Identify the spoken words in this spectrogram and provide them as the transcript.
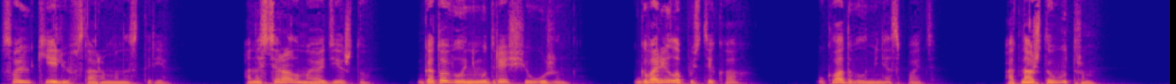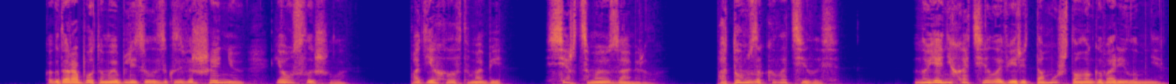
в свою келью в старом монастыре. Она стирала мою одежду, готовила немудрящий ужин, говорила о пустяках, укладывала меня спать. Однажды утром, когда работа моя близилась к завершению, я услышала. Подъехал автомобиль. Сердце мое замерло. Потом заколотилось. Но я не хотела верить тому, что она говорила мне.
